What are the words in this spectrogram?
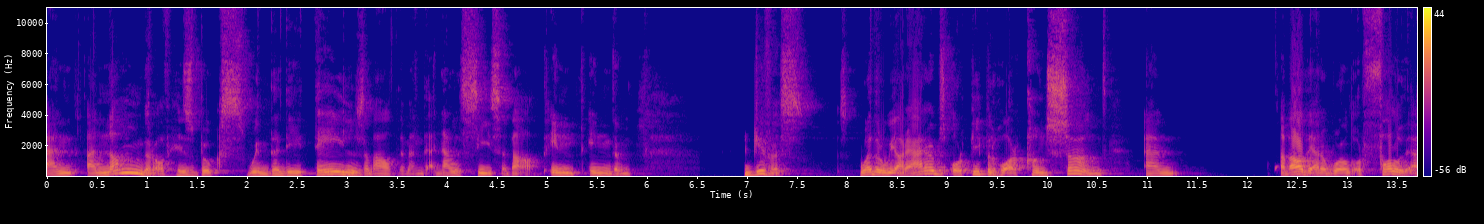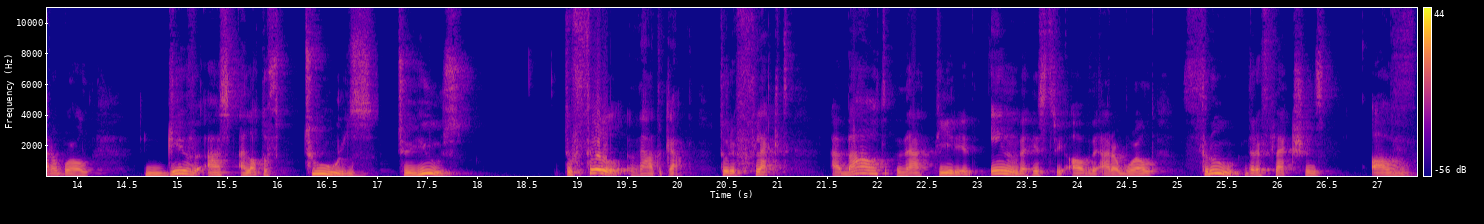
and a number of his books with the details about them and the analyses about in, in them give us whether we are arabs or people who are concerned and about the arab world or follow the arab world give us a lot of tools to use to fill that gap to reflect about that period in the history of the arab world through the reflections of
